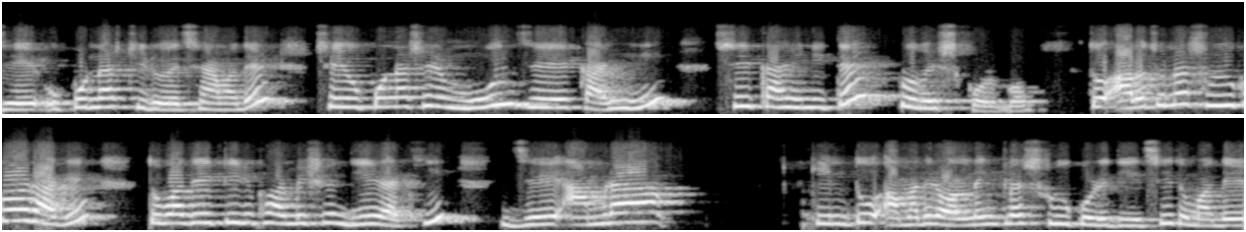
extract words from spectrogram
যে উপন্যাসটি রয়েছে আমাদের, সেই উপন্যাসের মূল যে কাহিনী, সেই কাহিনীতে প্রবেশ করব। তো আলোচনা শুরু করার আগে তোমাদের একটি ইনফরমেশন দিয়ে রাখি যে আমরা কিন্তু আমাদের অনলাইন ক্লাস শুরু করে দিয়েছি। তোমাদের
